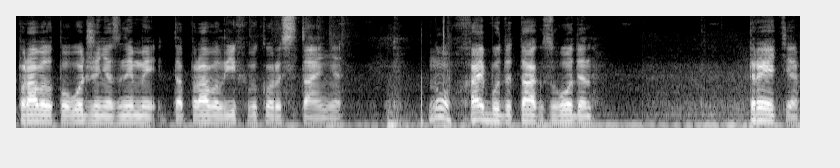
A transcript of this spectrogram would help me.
правил поводження з ними та правил їх використання. Ну, хай буде так, згоден. Третє.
